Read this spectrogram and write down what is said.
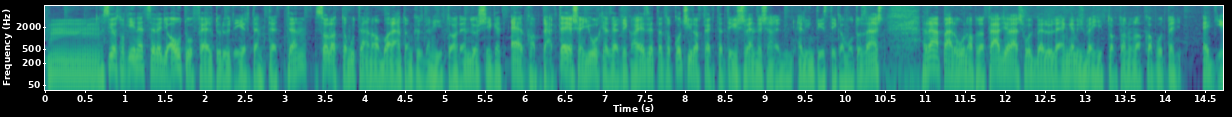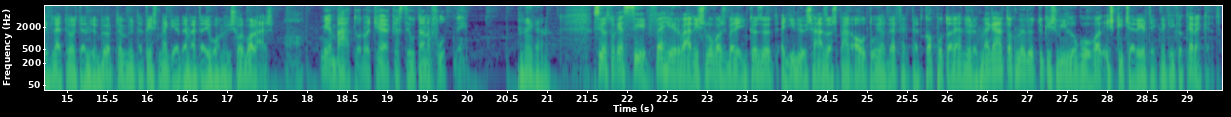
Hmm, sziasztok, én egyszer egy autófeltörőt értem tetten, szaladtam utána, a barátom közben hívta a rendőrséget, elkapták. Teljesen jól kezelték a helyzetet, a kocsira fektették és rendesen elin- elintézték a motozást. Rá pár hónapra tárgyalás volt belőle, engem is behívtak tanulnak, kapott egy egy év letöltendő börtönbüntetést, megérdemelte jó a műsor Balázs. Aha. Milyen bátor, hogyha elkezdtél utána futni. Igen. Sziasztok, ez szép. Fehérvár és Lovasberény között egy idős házaspár autója defektet kapott, a rendőrök megálltak mögöttük és villogóval és kicserélték nekik a kereket.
